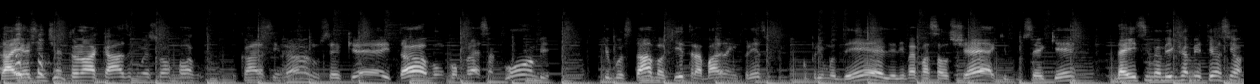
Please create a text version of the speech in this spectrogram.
Daí a gente entrou na casa e começou a falar com o cara assim, não, não sei o que e tal, vamos comprar essa Kombi. Que o Gustavo aqui trabalha na empresa com o primo dele, ele vai passar os cheques, não sei o que. Daí esse meu amigo já meteu assim, ó,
